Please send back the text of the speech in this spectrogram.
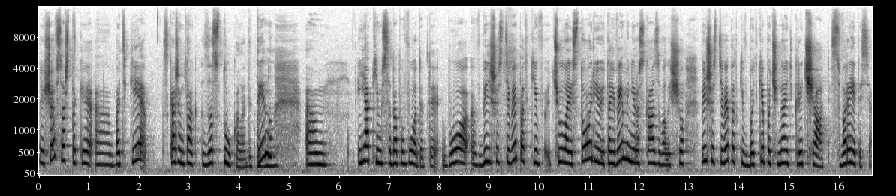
Якщо все ж таки е, батьки, скажімо так, застукали дитину, ем, як їм себе поводити? Бо в більшості випадків чула історію, і та й ви мені розказували, що в більшості випадків батьки починають кричати, сваритися.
